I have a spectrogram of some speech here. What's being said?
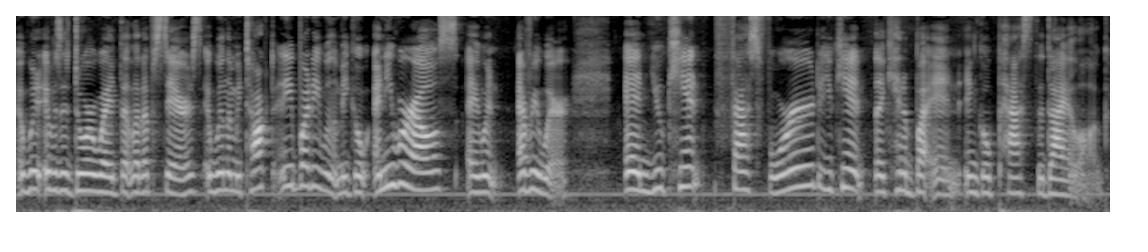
It, w- it was a doorway that led upstairs. It wouldn't let me talk to anybody, wouldn't let me go anywhere else. I went everywhere and you can't fast forward you can't like hit a button and go past the dialogue.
